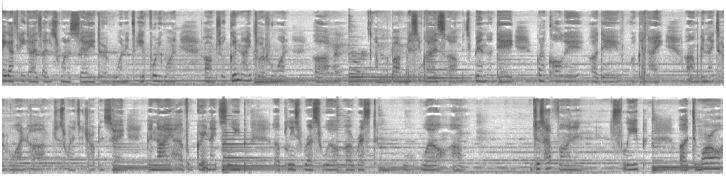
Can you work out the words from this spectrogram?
Hey guys, hey guys, I just want to say to everyone it's 8:41. Um, so good night to everyone. Um, I'm about to miss you guys. Um, it's been a day. I'm gonna call it a day good night. Um, good night to everyone. Um, just wanted to drop and say good night. Have a great night's sleep. Uh, please rest well. Uh, rest well. Um, just have fun and sleep. Uh, tomorrow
